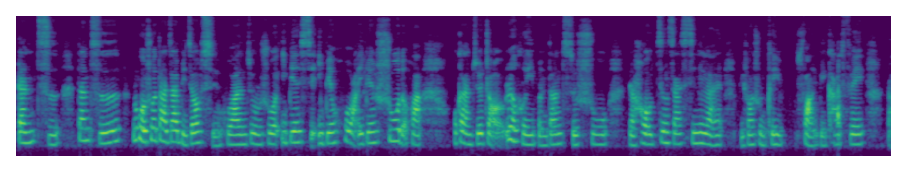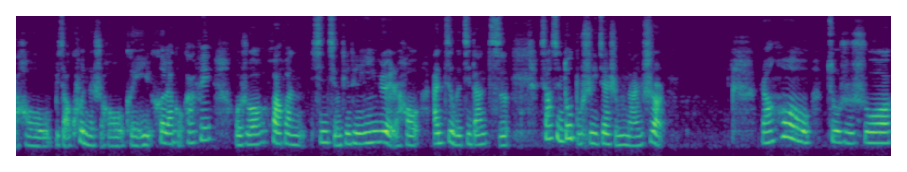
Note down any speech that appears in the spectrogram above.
单词，单词，如果说大家比较喜欢，就是说一边写一边画一边说的话。我感觉找任何一本单词书，然后静下心来，比方说你可以放一杯咖啡，然后比较困的时候可以喝两口咖啡，或者说换换心情，听听音乐，然后安静的记单词，相信都不是一件什么难事儿。然后就是说，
